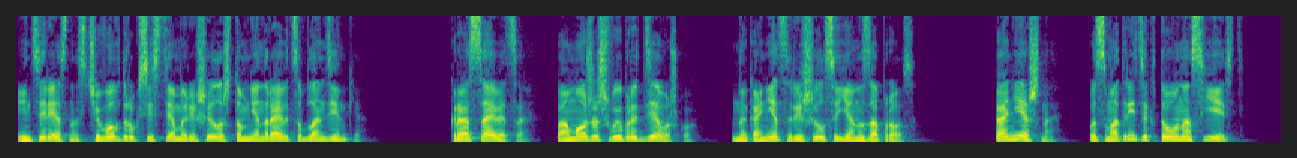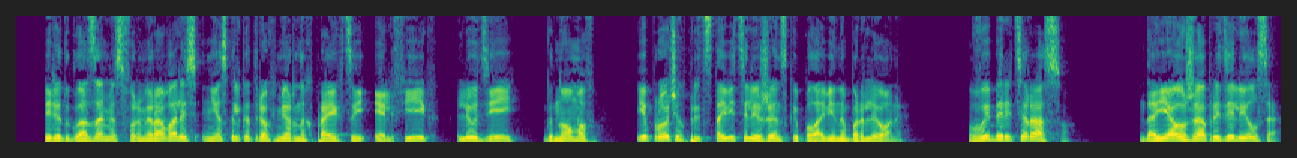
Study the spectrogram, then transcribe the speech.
Интересно, с чего вдруг система решила, что мне нравятся блондинки? «Красавица, поможешь выбрать девушку?» Наконец решился я на запрос. «Конечно. Посмотрите, кто у нас есть». Перед глазами сформировались несколько трехмерных проекций эльфиек, людей, гномов и прочих представителей женской половины Барлеоны. Выберите расу. Да я уже определился,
